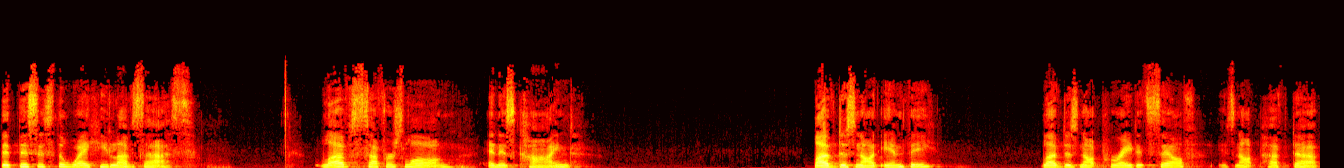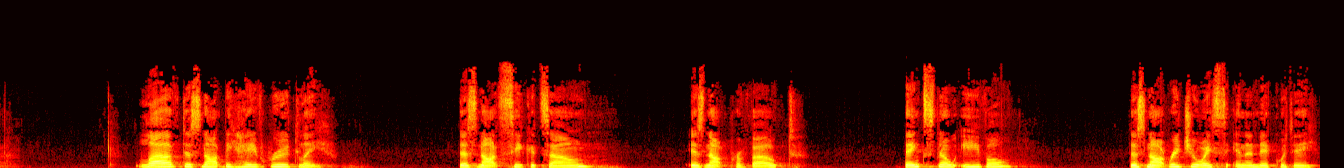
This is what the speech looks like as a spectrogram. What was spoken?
that this is the way He loves us. Love suffers long and is kind. Love does not envy. Love does not parade itself, is not puffed up. Love does not behave rudely, does not seek its own, is not provoked, thinks no evil, does not rejoice in iniquity,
